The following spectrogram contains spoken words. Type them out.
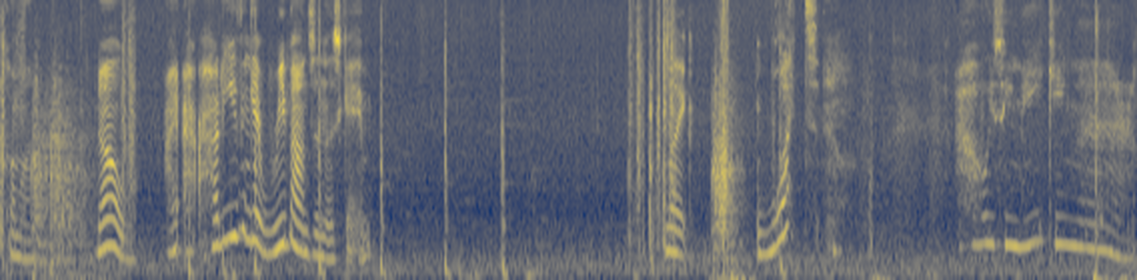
Come on. No. I, how do you even get rebounds in this game? Like, what? How is he making that?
